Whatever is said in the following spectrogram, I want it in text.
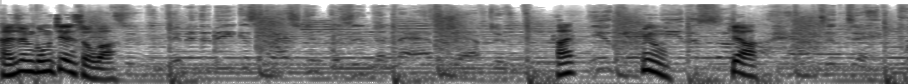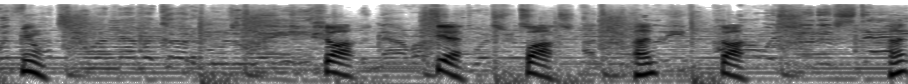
寒圣弓箭手吧？哎，嗯，对啊，嗯，是吧？电，哇，韩，对吧？嗯，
